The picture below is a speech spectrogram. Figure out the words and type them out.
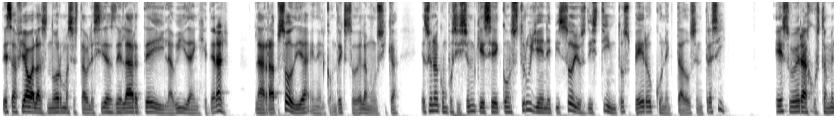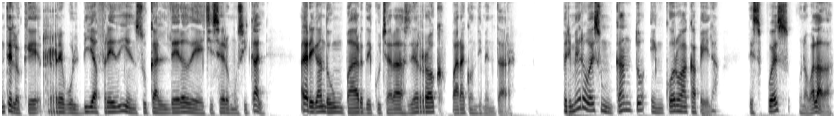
desafiaba las normas establecidas del arte y la vida en general. La rapsodia, en el contexto de la música, es una composición que se construye en episodios distintos pero conectados entre sí. Eso era justamente lo que revolvía Freddy en su caldero de hechicero musical, agregando un par de cucharadas de rock para condimentar. Primero es un canto en coro a capela, después una balada,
